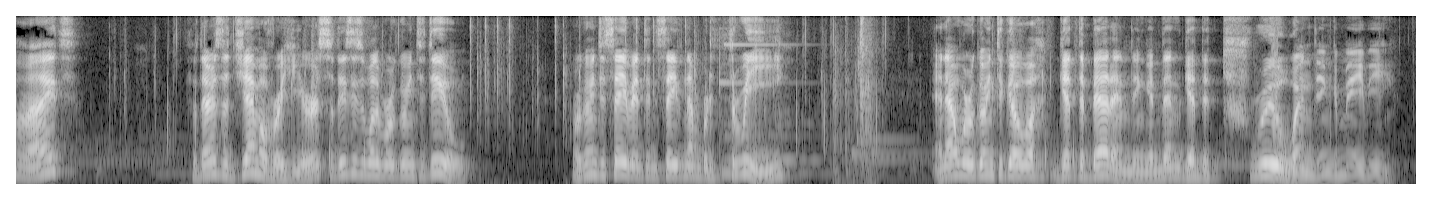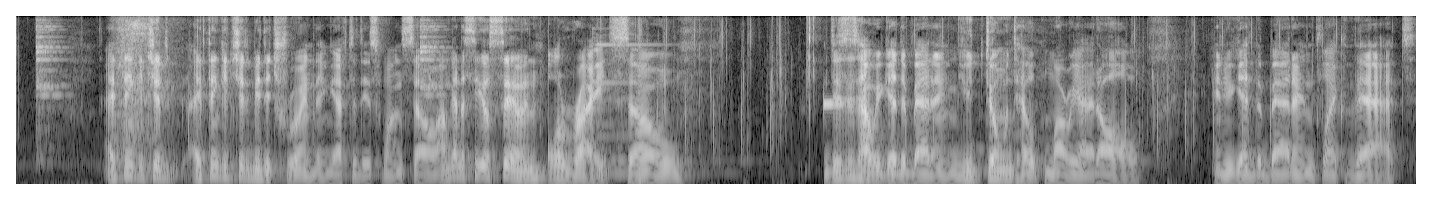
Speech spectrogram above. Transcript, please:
Alright. So there's a gem over here. So this is what we're going to do. We're going to save it in save number three. And now we're going to go get the bad ending and then get the true ending, maybe. I think it should I think it should be the true ending after this one. So I'm gonna see you soon. Alright, so this is how we get the bad ending. You don't help Maria at all. And you get the bad end like that.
